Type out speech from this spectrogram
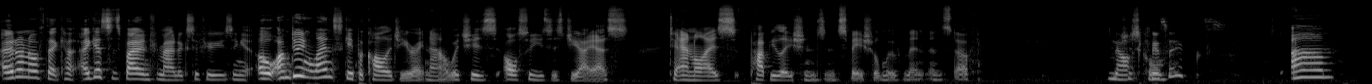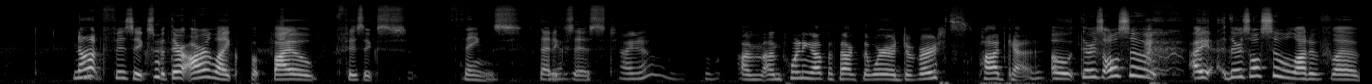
I don't know if that count. I guess it's bioinformatics if you're using it. Oh, I'm doing landscape ecology right now, which is also uses GIS to analyze populations and spatial movement and stuff. Not cool. physics. Um, not physics, but there are like b- biophysics things that Yeah. exist. I know. I'm I'm pointing out the fact that we're a diverse podcast. Oh, there's also I there's also a lot of uh,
